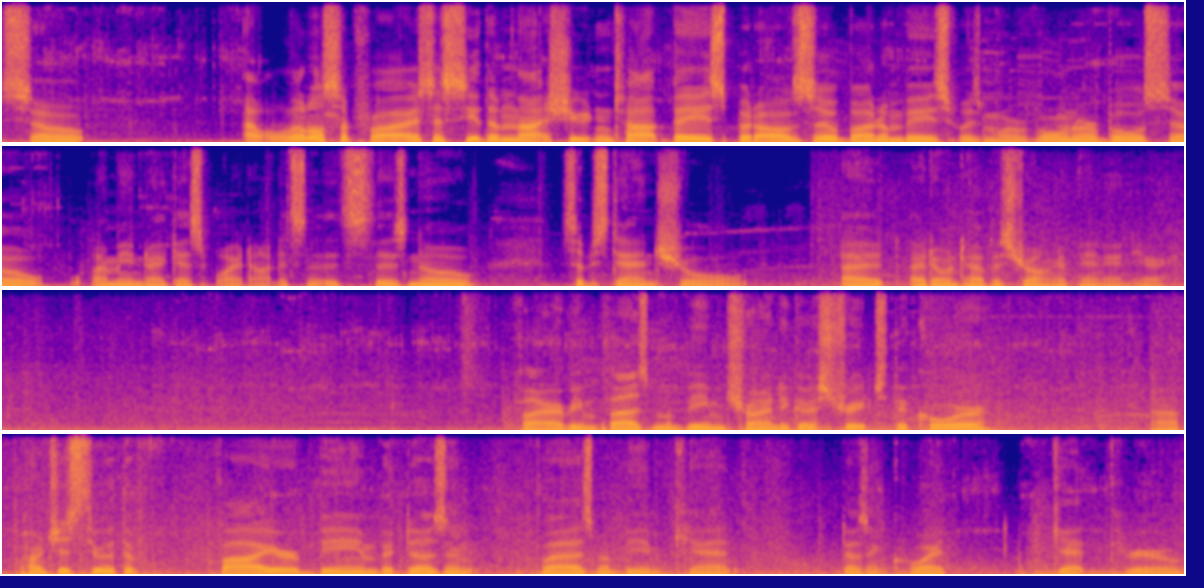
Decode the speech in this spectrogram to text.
So, I'm a little surprised to see them not shooting top base, but also bottom base was more vulnerable, so, I mean, I guess why not? It's, it's There's no substantial... I, I don't have a strong opinion here. Fire beam, plasma beam, trying to go straight to the core. Uh, punches through with the fire beam, but doesn't. Plasma beam can't. Doesn't quite get through.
